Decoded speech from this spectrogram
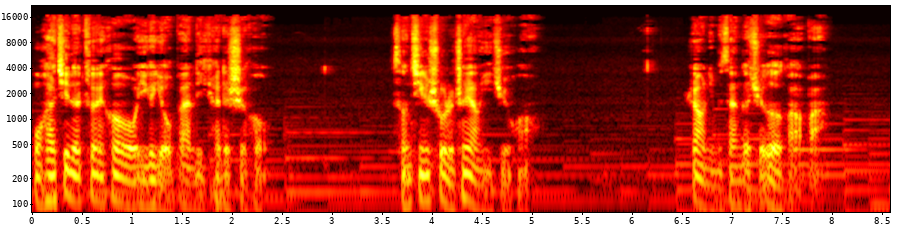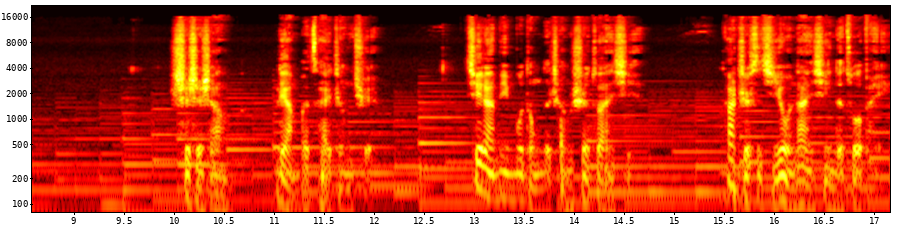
我还记得最后一个友伴离开的时候，曾经说了这样一句话：“让你们三个去恶搞吧。”事实上，两个才正确。既然并不懂得城市撰写，他只是极有耐心的作陪。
